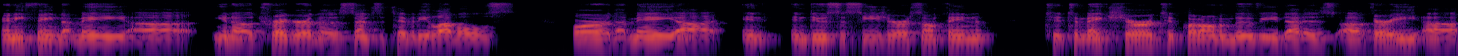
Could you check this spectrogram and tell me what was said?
anything that may uh, you know trigger the sensitivity levels or that may uh, in, induce a seizure or something to, to make sure to put on a movie that is uh, very uh,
